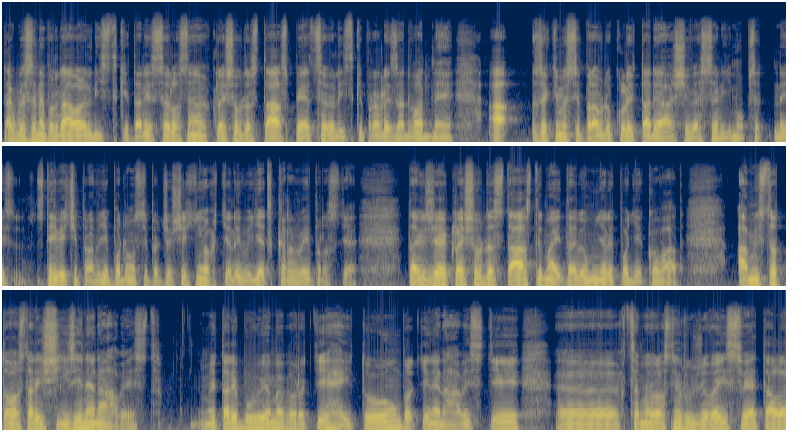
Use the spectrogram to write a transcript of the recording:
tak by se neprodávaly lístky. Tady se vlastně na Clash of the Stars 5 se lístky prodaly za dva dny. A řekněme si pravdu, kvůli Tadeáši Veselýmu před nej, s největší pravděpodobností, protože všichni ho chtěli vidět v krvi prostě. Takže Clash of the Stars, ty majiteli by mu měli poděkovat. A místo toho tady šíří nenávist. My tady bojujeme proti hejtům, proti nenávisti, eh, chceme vlastně růžový svět, ale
